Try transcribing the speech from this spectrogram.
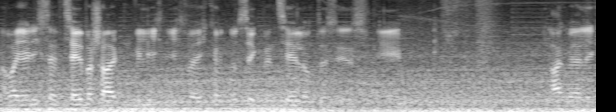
Aber ehrlich gesagt, selber schalten will ich nicht, weil ich könnte nur sequenziell und das ist eh langweilig.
